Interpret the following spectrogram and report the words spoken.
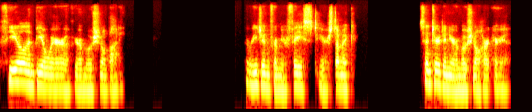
feel and be aware of your emotional body. The region from your face to your stomach, centered in your emotional heart area.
